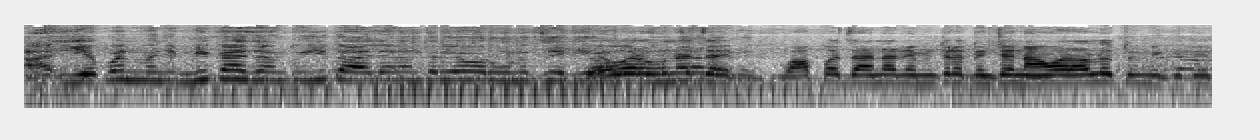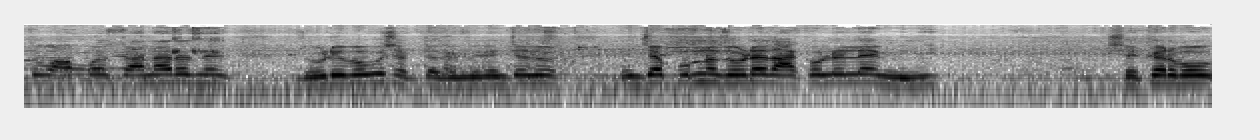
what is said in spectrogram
हे पण म्हणजे मी काय सांगतो इथं आल्यानंतर यावर होऊनच जाईल यावर होऊनच जाईल. वापस जाणार आहे मित्र त्यांच्या नावावर आलो तुम्ही की ते तो वापस जाणारच नाही. जोडी बघू शकता तुम्ही. त्यांच्या जो त्यांच्या पूर्ण जोड्या दाखवलेल्या आहे मी शेखर भाऊ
